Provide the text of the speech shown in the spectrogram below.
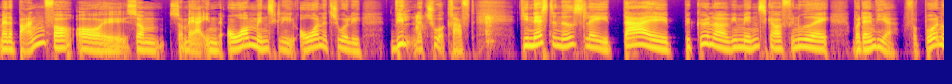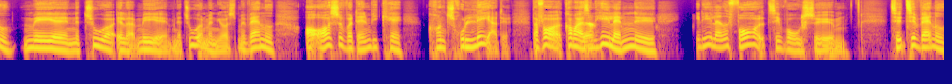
man er bange for, og øh, som, som er en overmenneskelig, overnaturlig, vild naturkraft. De næste nedslag, der øh, begynder vi mennesker at finde ud af, hvordan vi er forbundet med øh, natur, eller med øh, naturen, men jo også med vandet, og også hvordan vi kan kontrollere det. Der får, kommer altså ja. en helt anden, øh, en helt andet forhold til vores øh, til, til vandet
